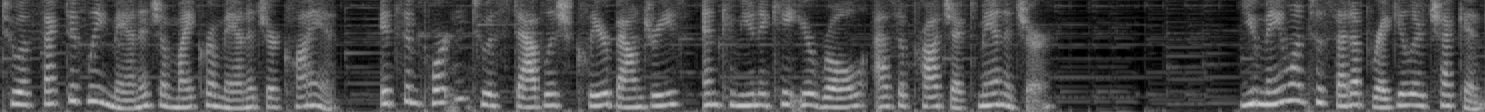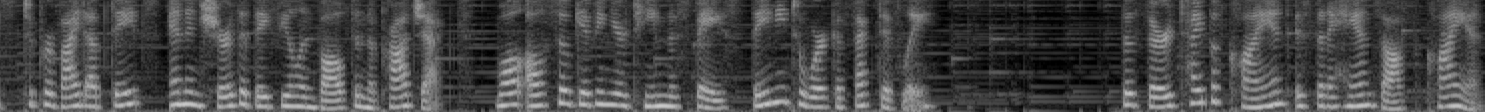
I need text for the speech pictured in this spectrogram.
To effectively manage a micromanager client, it's important to establish clear boundaries and communicate your role as a project manager. You may want to set up regular check-ins to provide updates and ensure that they feel involved in the project, while also giving your team the space they need to work effectively. The third type of client is that a hands-off client.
